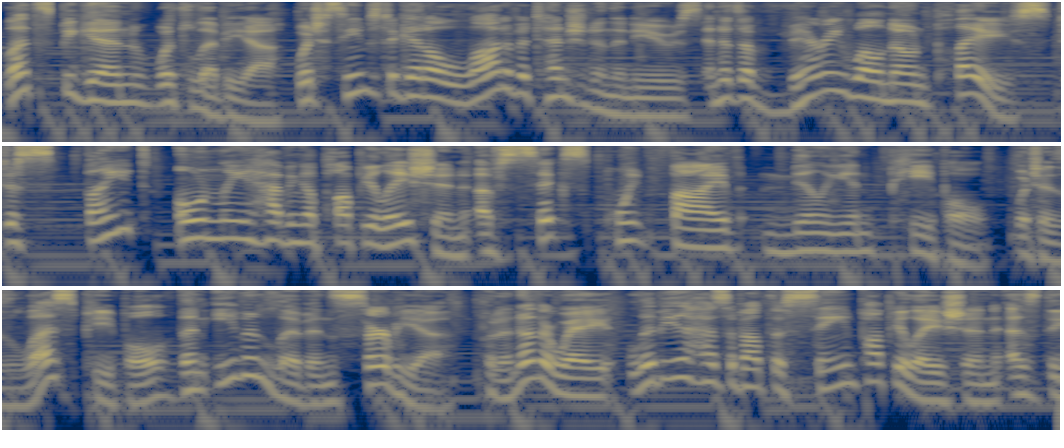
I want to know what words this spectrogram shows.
Let's begin with Libya, which which seems to get a lot of attention in the news and is a very well known place, despite only having a population of 6.5 million people, which is less people than even live in Serbia. Put another way, Libya has about the same population as the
